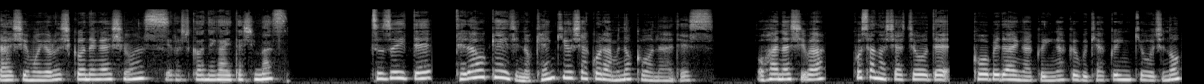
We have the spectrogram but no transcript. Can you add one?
来週もよろしくお願いします。よろしくお願いいたします。続いて、寺尾刑事の研究者コラムのコーナーです。お話は、小佐野社長で神戸大学医学部客員教授の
